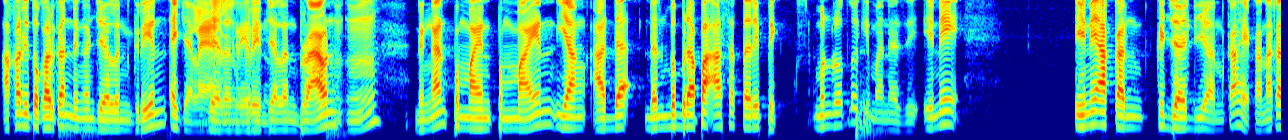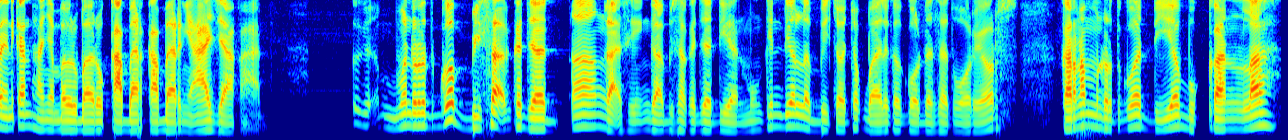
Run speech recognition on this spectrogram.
Akan ditukarkan dengan Jalen Green, eh Jalen, Jalen Green, Green. Jalen Brown Mm-mm. dengan pemain-pemain yang ada dan beberapa aset dari picks. Menurut lo gimana sih? Ini ini akan kejadiankah ya? Karena kan ini kan hanya baru-baru kabar-kabarnya aja kan. Menurut gue bisa kejad eh, enggak sih, enggak bisa kejadian. Mungkin dia lebih cocok balik ke Golden State Warriors karena menurut gue dia bukanlah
